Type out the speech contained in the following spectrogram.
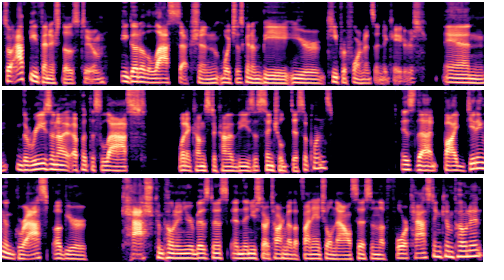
So after you finish those two, you go to the last section, which is going to be your key performance indicators. And the reason I, I, put this last when it comes to kind of these essential disciplines is that by getting a grasp of your cash component in your business, and then you start talking about the financial analysis and the forecasting component,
